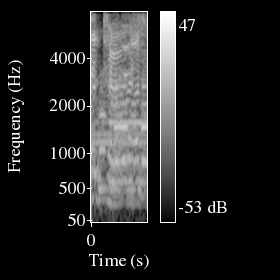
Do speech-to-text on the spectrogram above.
Centers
